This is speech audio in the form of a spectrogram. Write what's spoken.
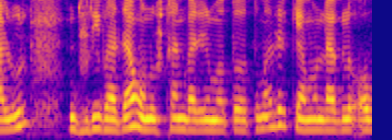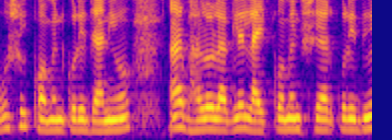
আলুর ঝুরি ভাজা অনুষ্ঠান বাড়ির মতো। তোমাদের কেমন লাগল অবশ্যই কমেন্ট করে জানিও। আর ভালো লাগলে লাইক কমেন্ট শেয়ার করে দিও।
